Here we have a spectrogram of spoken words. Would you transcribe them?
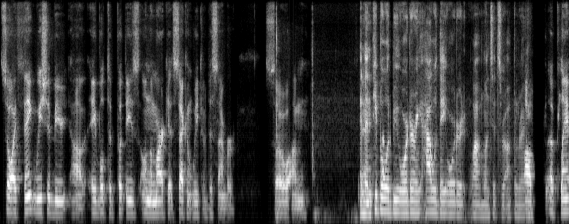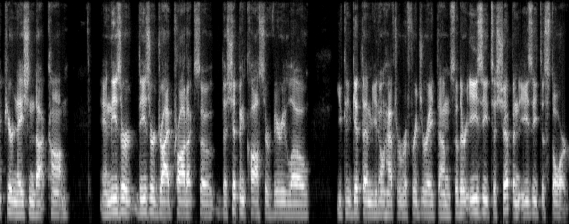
So I think we should be uh, able to put these on the market second week of December. So um, And then people would be ordering. How would they order it um, once it's up and uh, ready? uh, plantpurenation.com. And these are these are dry products, so the shipping costs are very low. You can get them. You don't have to refrigerate them, so they're easy to ship and easy to store.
